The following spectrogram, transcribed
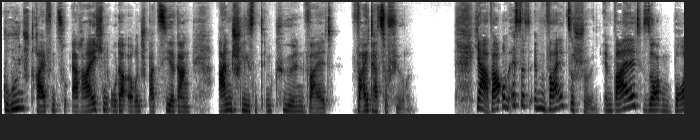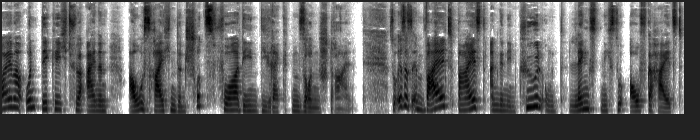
Grünstreifen zu erreichen oder euren Spaziergang anschließend im kühlen Wald weiterzuführen. Ja, warum ist es im Wald so schön? Im Wald sorgen Bäume und Dickicht für einen ausreichenden Schutz vor den direkten Sonnenstrahlen. So ist es im Wald meist angenehm kühl und längst nicht so aufgeheizt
